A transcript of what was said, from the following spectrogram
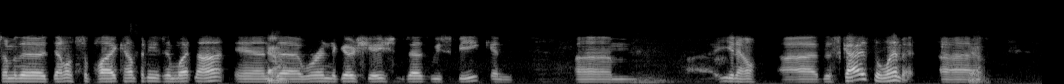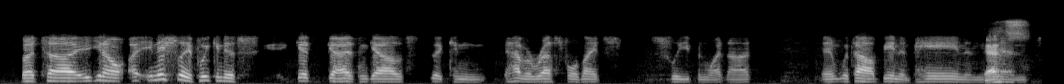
some of the dental supply companies and whatnot and Yeah. uh, we're in negotiations as we speak and um uh, you know uh the sky's the limit uh Yeah. but uh you know initially if we can just get guys and gals that can have a restful night's sleep and whatnot and without being in pain and, Yes. and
